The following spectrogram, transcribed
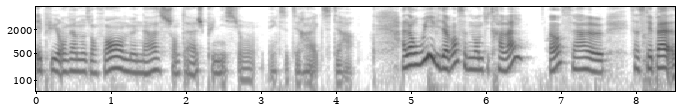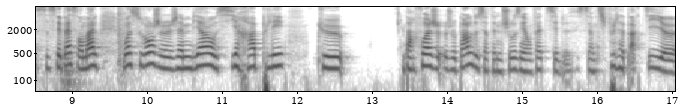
et puis envers nos enfants, menaces, chantage, punition, etc., etc. Alors oui, évidemment, ça demande du travail. Hein, ça, euh, ça se fait pas, ça se fait pas sans mal. Moi, souvent, j'aime bien aussi rappeler que parfois, je, parle de certaines choses et en fait, c'est un petit peu la partie euh,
